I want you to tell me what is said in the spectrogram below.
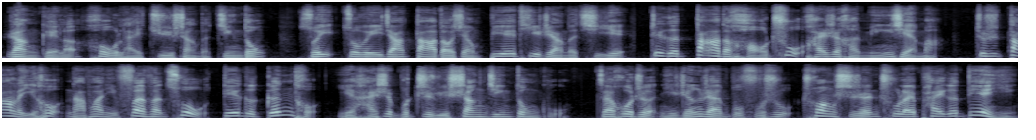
让给了后来居上的京东。所以，作为一家大到像 BAT 这样的企业，这个大的好处还是很明显嘛，就是大了以后，哪怕你犯犯错误，跌个跟头，也还是不至于伤筋动骨。再或者你仍然不服输，创始人出来拍个电影，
